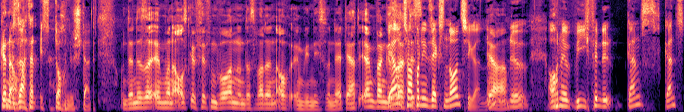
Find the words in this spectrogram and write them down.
Genau. Und gesagt hat, ist doch eine Stadt. Und dann ist er irgendwann ausgepfiffen worden und das war dann auch irgendwie nicht so nett. Der hat irgendwann Ja, gesagt, und zwar von den 96ern. Ne? Ja. Eine, auch eine, wie ich finde, ganz, ganz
